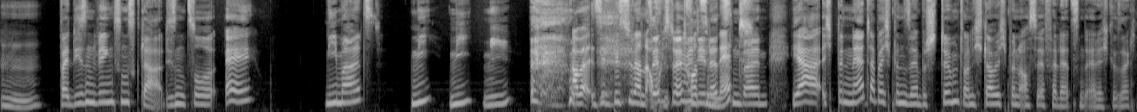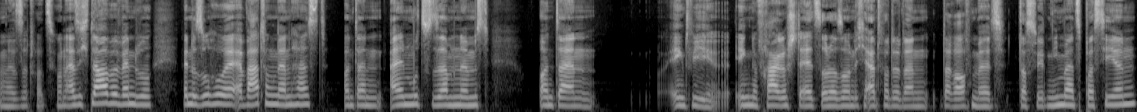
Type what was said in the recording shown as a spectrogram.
Mhm. Bei die sind wenigstens klar. Die sind so, ey, niemals, nie, nie, nie. Aber bist du dann auch Selbst wenn wir die trotzdem letzten nett? beiden. Ja, ich bin nett, aber ich bin sehr bestimmt und ich glaube, ich bin auch sehr verletzend, ehrlich gesagt, in der Situation. Also ich glaube, wenn du, wenn du so hohe Erwartungen dann hast und dann allen Mut zusammennimmst und dann irgendwie irgendeine Frage stellst oder so und ich antworte dann darauf mit, das wird niemals passieren.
